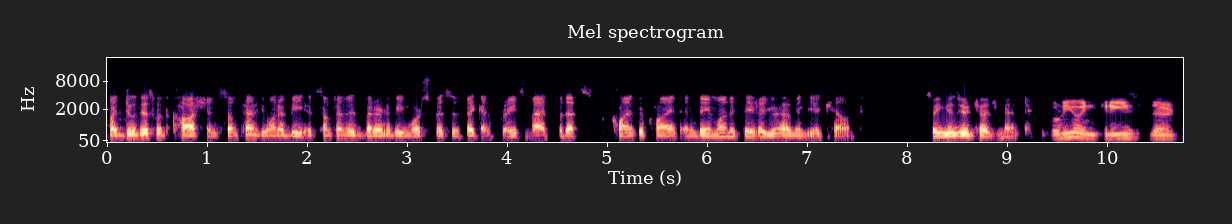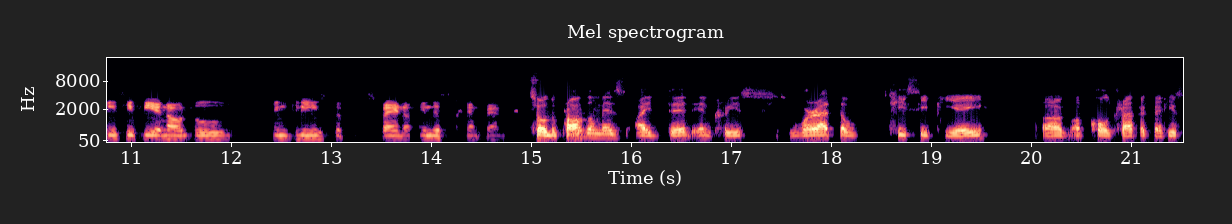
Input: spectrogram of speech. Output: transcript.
But do this with caution. Sometimes you want to be. It's sometimes it's better to be more specific and phrase match, but that's client to client and the amount of data you have in the account. So use your judgment. Could you increase the TCPA now to increase the spend in this campaign? So the problem is I did increase, we're at the TCPA uh, of cold traffic that he's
